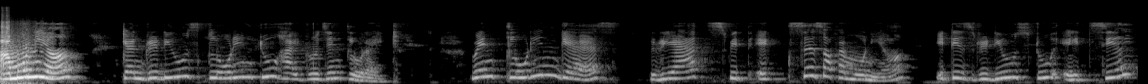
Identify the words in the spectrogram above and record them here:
Ammonia can reduce chlorine to hydrogen chloride. When chlorine gas reacts with excess of ammonia, it is reduced to HCl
